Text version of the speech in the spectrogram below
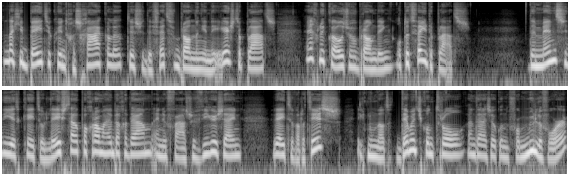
en dat je beter kunt gaan schakelen tussen de vetverbranding in de eerste plaats en glucoseverbranding op de tweede plaats. De mensen die het Keto Leefstijlprogramma hebben gedaan en in fase 4 zijn, weten wat het is. Ik noem dat damage control en daar is ook een formule voor.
